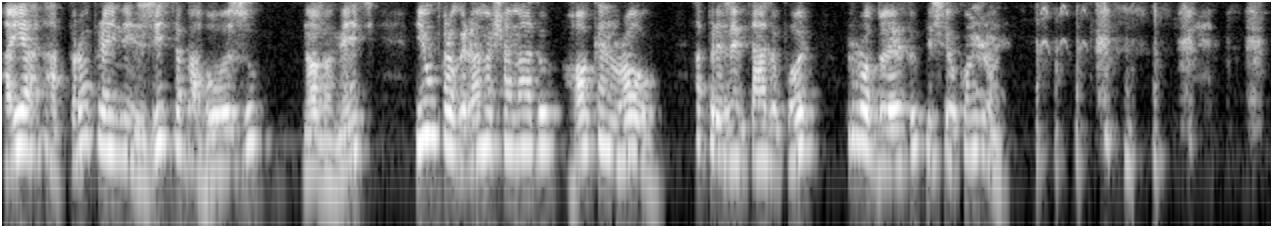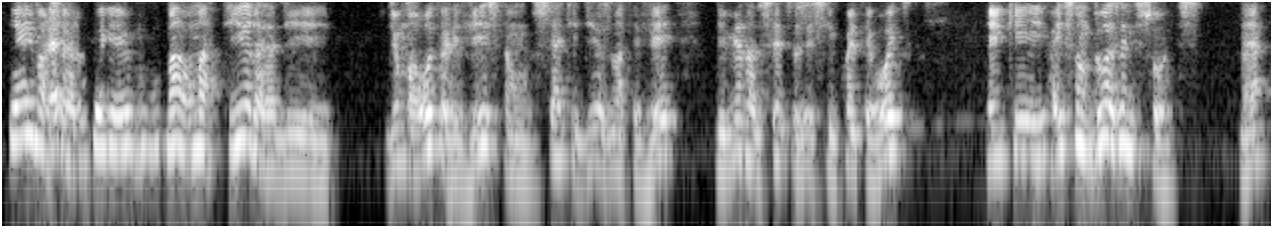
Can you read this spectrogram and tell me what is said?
aí a, a própria Inesita Barroso, novamente, e um programa chamado Rock and Roll, apresentado por Robledo e seu conjunto. E aí, Marcelo, eu peguei uma, uma tira de, de uma outra revista, uns Sete Dias na TV, de 1958, em que aí são duas emissoras, né?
